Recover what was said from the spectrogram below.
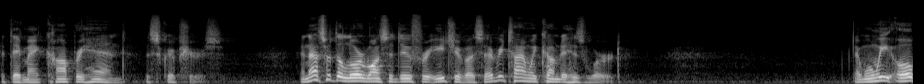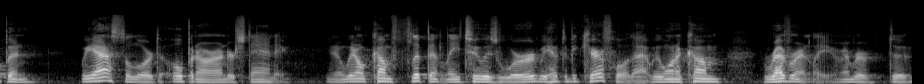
that they might comprehend the scriptures. And that's what the Lord wants to do for each of us every time we come to his word. And when we open we ask the Lord to open our understanding. You know, we don't come flippantly to His Word. We have to be careful of that. We want to come reverently. Remember the,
